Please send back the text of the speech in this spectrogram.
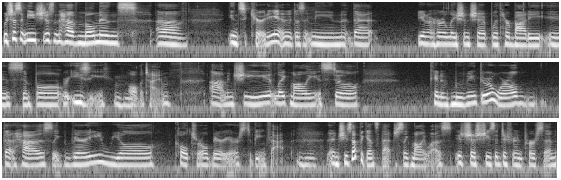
Which doesn't mean she doesn't have moments of insecurity, and it doesn't mean that, you know, her relationship with her body is simple or easy mm-hmm. all the time. Um, and she, like Molly, is still kind of moving through a world that has like very real cultural barriers to being fat. Mm-hmm. And she's up against that just like Molly was. It's just she's a different person.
